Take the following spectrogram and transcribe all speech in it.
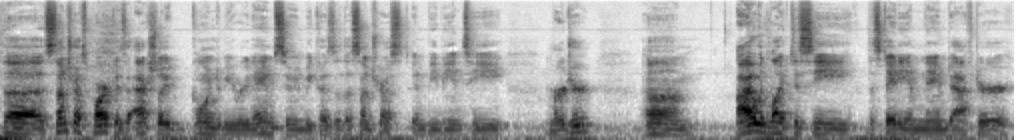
the SunTrust Park is actually going to be renamed soon because of the SunTrust and BB&T merger. Um, I would like to see the stadium named after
